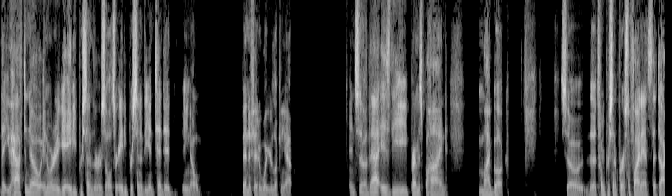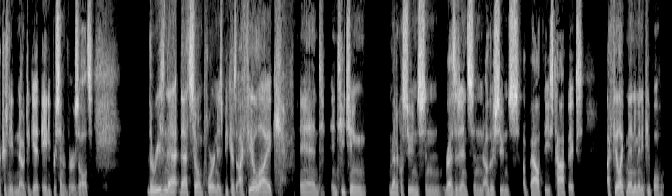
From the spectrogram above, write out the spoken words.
that you have to know in order to get 80% of the results or 80% of the intended, you know, benefit of what you're looking at. And so that is the premise behind my book. So the 20% of personal finance that doctors need to know to get 80% of the results. The reason that that's so important is because I feel like, and in teaching medical students and residents and other students about these topics, I feel like many, many people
